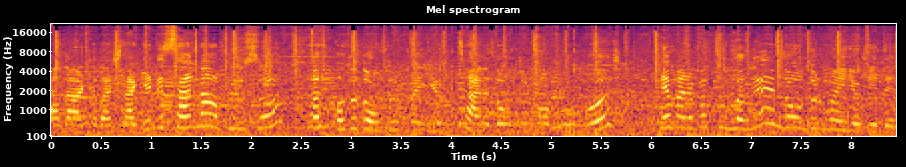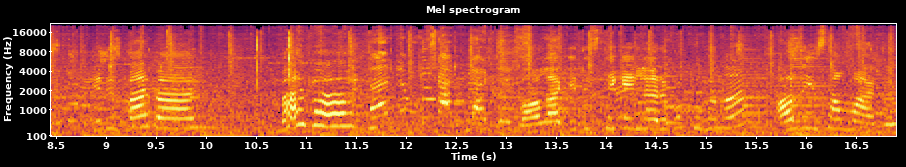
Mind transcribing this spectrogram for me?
çilekli aldı arkadaşlar. Geniz sen ne yapıyorsun? O da dondurma yiyor. Bir tane dondurma bulmuş. Hem araba kullanıyor hem dondurma yiyor Gediz. Gediz bay bay. Bay bay. Vallahi Gediz tek elle araba kullanan az insan vardır.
